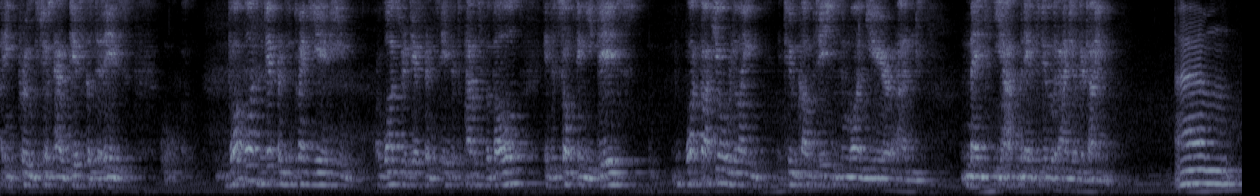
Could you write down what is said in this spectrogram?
I think proves just how difficult it is. What was the difference in 2018, or was there a difference? Is it the bounce the ball? Is it something you did? What got you over the line in two competitions in one year and meant you haven't been able to do it any other time? Um,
